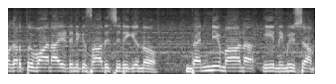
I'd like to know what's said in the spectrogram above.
പകർത്തുവാനായിട്ട് എനിക്ക് സാധിച്ചിരിക്കുന്നു. ധന്യമാണ് ഈ നിമിഷം.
